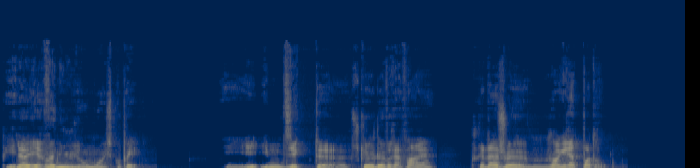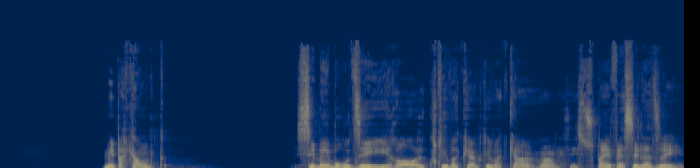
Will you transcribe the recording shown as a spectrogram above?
Puis là, il est revenu, au moins, c'est pas pire. il me dicte euh, ce que je devrais faire. Puis là, je, je regrette pas trop. Mais par contre, c'est bien beau dire Ah, oh, écoutez votre cœur, écoutez votre cœur. Ah, c'est super facile à dire.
